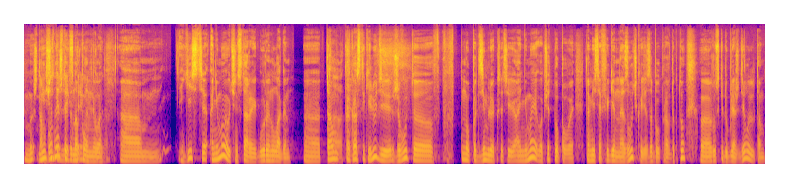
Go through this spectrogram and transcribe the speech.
М- Что Мне еще, знаешь, что это напомнило? А, Есть аниме очень старое, Гурен Лаган. Э, Там Так. как раз-таки люди живут э, ну, под землей. Кстати, аниме вообще топовое. Там есть офигенная озвучка, я забыл, правда, кто. Э, Русский дубляж делали там,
